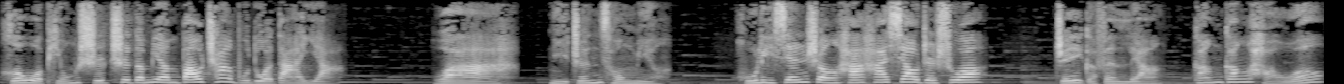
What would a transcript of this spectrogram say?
和我平时吃的面包差不多大呀！哇，你真聪明！狐狸先生哈哈笑着说。这个分量刚刚好哦。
